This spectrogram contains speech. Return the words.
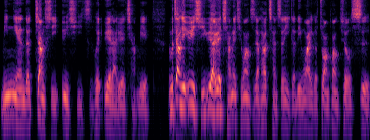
明年的降息预期只会越来越强烈。那么降息预期越来越强烈情况之下，它会产生一个另外一个状况，就是。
